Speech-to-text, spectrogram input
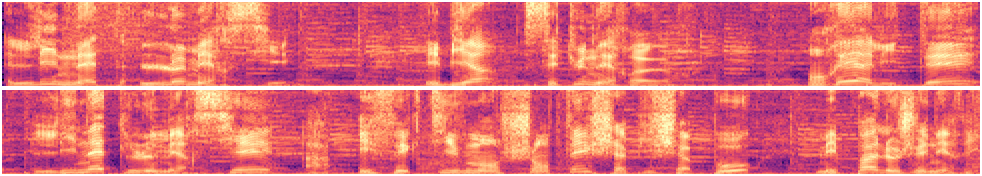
Linette Lemercier. Eh bien, c'est une erreur. En réalité, Linette Lemercier a effectivement chanté Chapi Chapeau, mais pas le générique.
